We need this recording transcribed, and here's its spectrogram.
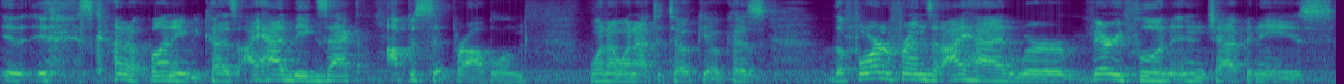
it, it's kind of funny because I had the exact opposite problem when I went out to Tokyo because the foreign friends that I had were very fluent in Japanese,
